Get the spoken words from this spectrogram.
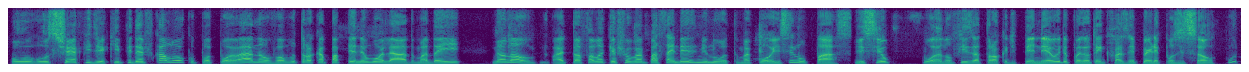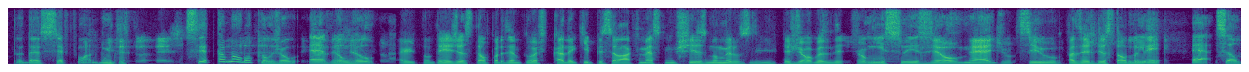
O, os chefes de equipe devem ficar louco, pô, pô, ah, não, vamos trocar pra pneu molhado, mas daí. Não, não, aí tá falando que a chuva vai passar em 10 minutos, mas pô, e se não passa? E se eu pô, eu não fiz a troca de pneu e depois eu tenho que fazer perder posição. Puta, deve ser foda. Muita estratégia. Você tá maluco, é um jogo. É, é um jogo. Ayrton, tem gestão, por exemplo, acho que cada equipe, sei lá, começa com X números de jogos de jogo. Isso, isso. Gel, médio, sil, fazer gestão também. É, São,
